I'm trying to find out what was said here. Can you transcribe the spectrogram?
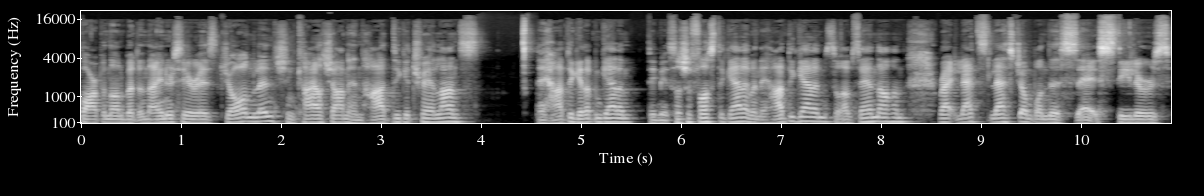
barping on about the Niners here, is John Lynch and Kyle Shanahan had to get Trey Lance. They had to get up and get him. They made such a fuss to get him, and they had to get him. So I'm saying nothing. Right, let's let's jump on this uh, Steelers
